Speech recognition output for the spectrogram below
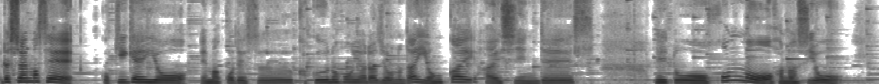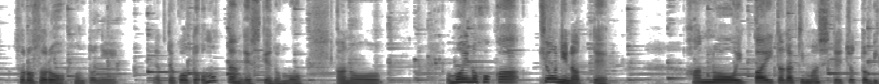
いらっしゃいませ。ごきげんよう。えまこです。架空の本屋ラジオの第4回配信です。えっ、と、本の話をそろそろ本当にやっていこうと思ったんですけども、あの、思いのほか今日になって反応をいっぱいいただきまして、ちょっとびっ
